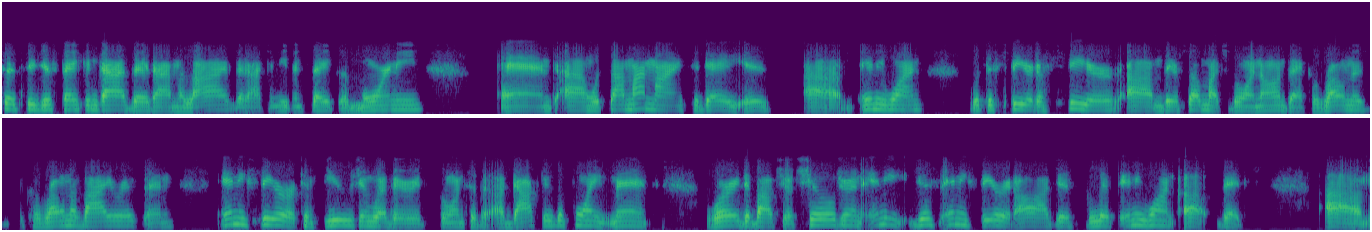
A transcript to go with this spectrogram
Tootsie. Just thanking God that I'm alive, that I can even say good morning. And uh, what's on my mind today is um, anyone with the spirit of fear. Um, there's so much going on that corona coronavirus and any fear or confusion, whether it's going to the, a doctor's appointment, worried about your children, any just any fear at all. I just lift anyone up that's um,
